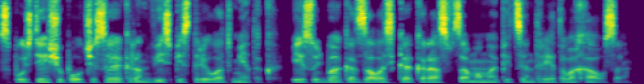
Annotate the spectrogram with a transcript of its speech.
Спустя еще полчаса экран весь пестрел от меток, и судьба оказалась как раз в самом эпицентре этого хаоса.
